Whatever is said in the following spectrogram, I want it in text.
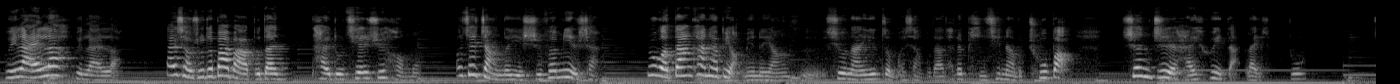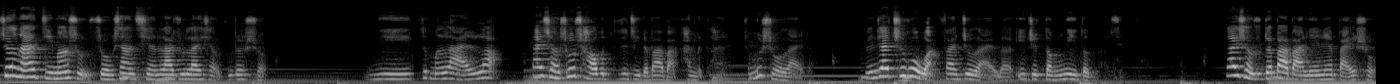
回来了，回来了。”赖小猪的爸爸不但态度谦虚和睦，而且长得也十分面善。如果单看他表面的样子，秀男也怎么想不到他的脾气那么粗暴，甚至还会打赖小猪。秀男急忙手走向前，拉住赖小猪的手：“你怎么来了？”赖小猪朝自己的爸爸看了看：“什么时候来的？人家吃过晚饭就来了，一直等你等到现在。”赖小猪的爸爸连连摆手。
